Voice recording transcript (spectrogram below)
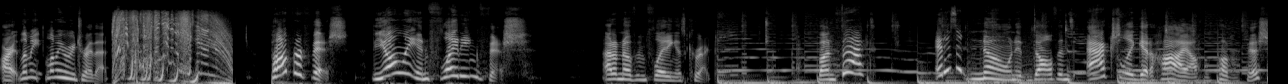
all right, let me let me retry that. Pufferfish, the only inflating fish. I don't know if inflating is correct. Fun fact: it isn't known if dolphins actually get high off of pufferfish,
